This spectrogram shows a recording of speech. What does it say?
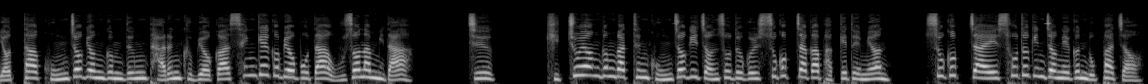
여타 공적연금 등 다른 급여가 생계급여보다 우선합니다. 즉, 기초연금 같은 공적 이 전 소득을 수급자가 받게 되면 수급자의 소득 인정액은 높아져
